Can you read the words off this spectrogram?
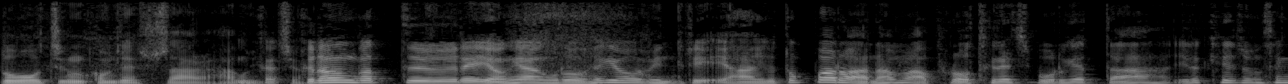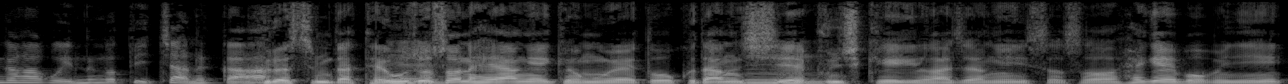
또 지금 검찰 수사를 하고 그러니까 있죠. 그런 것들의 영향으로 회계법인들이 야 이거 똑바로 안 하면 앞으로 어떻게 될지 모르겠다 이렇게 좀 생각하고 있는 것도 있지 않을까. 그렇습니다. 대우조선 네. 해양의 경우에도 그 당시에 음. 분식회계 과정에 있어서 회계법인이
